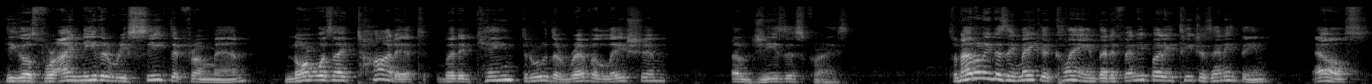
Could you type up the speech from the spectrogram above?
He goes, For I neither received it from man, nor was I taught it, but it came through the revelation of Jesus Christ. So not only does he make a claim that if anybody teaches anything else,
